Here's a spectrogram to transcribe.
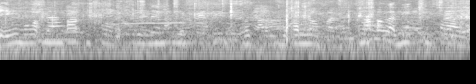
Deh, bisa. Bukan kenapa nggak bisa ya?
